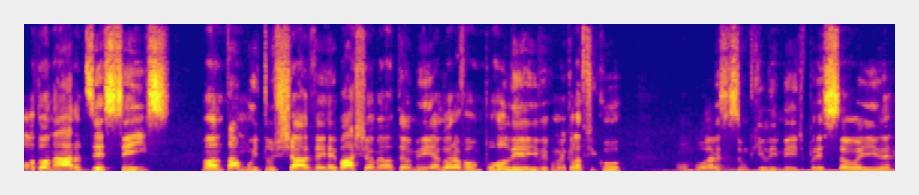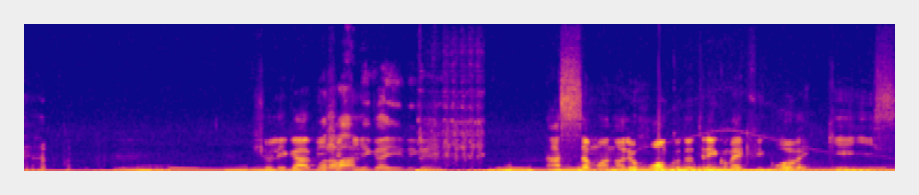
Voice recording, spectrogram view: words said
Rodou na aro 16. Mano, tá muito chave, velho. Rebaixamos ela também. Agora vamos pro rolê aí, ver como é que ela ficou. Vambora. Esses um quilo e meio de pressão aí, né? Deixa eu ligar a bicha Bora lá, aqui. liga aí, liga aí. Nossa, mano, olha o ronco do trem como é que ficou, velho. Que isso.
